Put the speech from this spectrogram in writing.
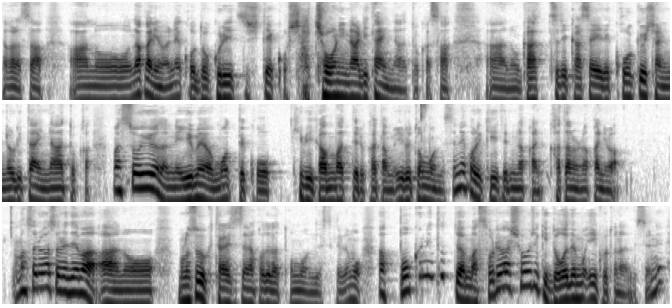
だからさあの中にはねこう独立してこう社長になりたいなとかさあのがっつり稼いで高級車に乗りたいなとか、まあ、そういうようなね夢を持ってこう日々頑張ってる方もいると思うんですねこれ聞いてる中に方の中には。まあ、それはそれで、まあ、あのものすごく大切なことだと思うんですけども、まあ、僕にとってはまあそれは正直どうでもいいことなんですよね。だか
